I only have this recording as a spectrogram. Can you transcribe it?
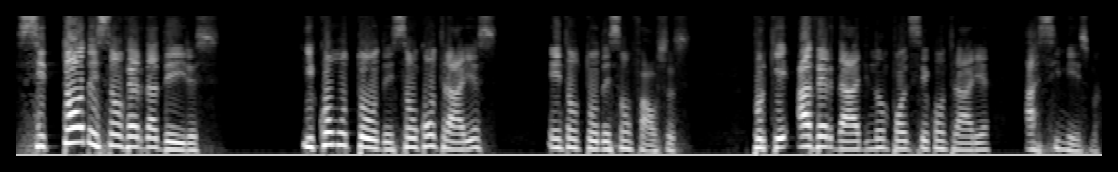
se todas são verdadeiras e como todas são contrárias, então todas são falsas. Porque a verdade não pode ser contrária a si mesma.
